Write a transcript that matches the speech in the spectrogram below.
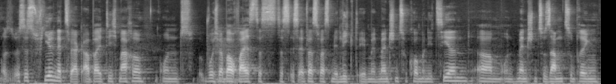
also es ist viel Netzwerkarbeit, die ich mache und wo ich mhm. aber auch mhm. weiß, dass das ist etwas, was mir liegt, eben mit Menschen zu kommunizieren ähm, und Menschen zusammenzubringen.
